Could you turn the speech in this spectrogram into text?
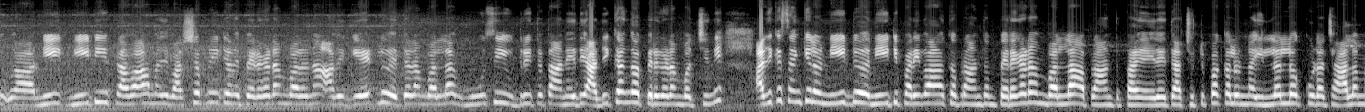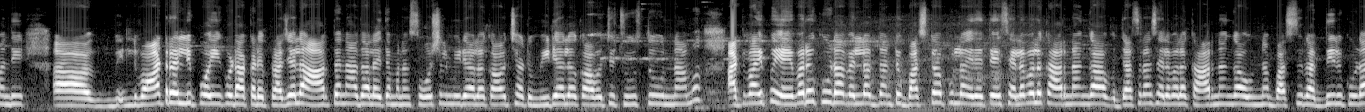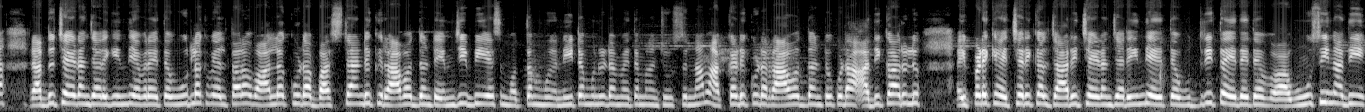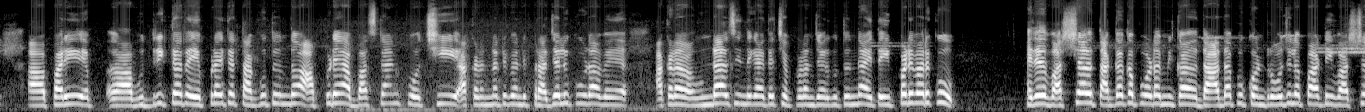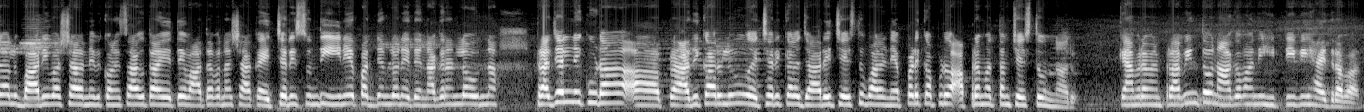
నీటి ప్రవాహం అనేది వర్షపు నీటి అనేది పెరగడం వలన అవి గేట్లు ఎత్తడం వల్ల మూసి ఉద్రిక్తత అనేది అధికంగా పెరగడం వచ్చింది. అధిక సంఖ్యలో నీటి నీటి పరివాహక ప్రాంతం పెరగడం వల్ల ఆ ప్రాంత ఏదైతే ఆ చుట్టుపక్కల ఉన్న ఇళ్ళలో కూడా చాలామంది వాటర్ వెళ్ళిపోయి కూడా అక్కడ ప్రజల ఆర్తనాదాలు అయితే మనం సోషల్ మీడియాలో కావచ్చు అటు మీడియాలో కావచ్చు చూస్తూ ఉన్నాము. అటువైపు ఎవరు కూడా వెళ్ళొద్దంటూ బస్ స్టాపుల్లో ఏదైతే సెలవుల కారణంగా దసరా సెలవుల కారణంగా ఉన్న బస్సు రద్దీలు కూడా రద్దు చేయడం జరిగింది. ఎవరైతే ఊర్లకు వెళ్తారో వాళ్ళకు కూడా బస్ స్టాండ్కి రావద్దంటూ ఎంజీబీఎస్ మొత్తం నీట మునడం అయితే మనం చూస్తున్నాం అక్కడికి కూడా రావద్దంటూ కూడా అధికారులు ఇప్పటికే హెచ్చరికలు జారీ చేయడం జరిగింది. ఏదైతే ఉద్రిక్త ఏదైతే ఆ మూసీ నది పరి ఆ ఉద్రిక్తత ఎప్పుడైతే తగ్గుతుందో అప్పుడే ఆ బస్ స్టాండ్కి వచ్చి అక్కడ ఉన్నటువంటి ప్రజలు కూడా అక్కడ ఉండాల్సిందిగా అయితే చెప్పడం జరుగుతుంది. అయితే ఇప్పటి వరకు అయితే వర్షాలు తగ్గకపోవడం ఇంకా దాదాపు కొన్ని రోజుల పాటు వర్షాలు భారీ వర్షాలు అనేవి కొనసాగుతాయి అయితే వాతావరణ శాఖ హెచ్చరిస్తుంది. ఈ నేపథ్యంలోనే అయితే నగరంలో ఉన్న ప్రజల్ని కూడా ప్ర- అధికారులు హెచ్చరికలు జారీ చేస్తూ వాళ్ళని ఎప్పటికప్పుడు అప్రమత్తం చేస్తూ ఉన్నారు. Cameraman ప్రవీణ్తో Nagavani Hit TV Hyderabad.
